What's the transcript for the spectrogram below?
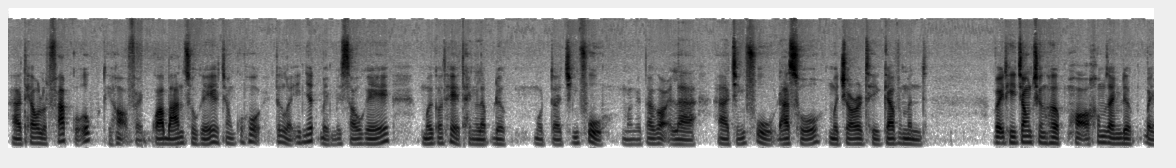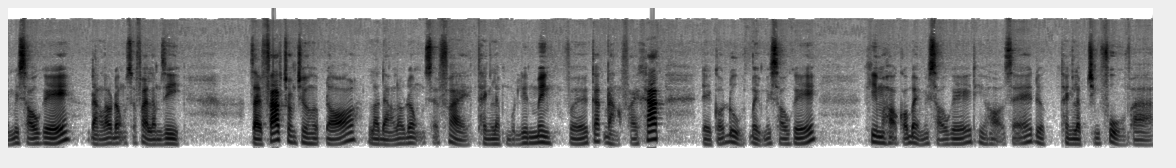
À, theo luật pháp của Úc thì họ phải quá bán số ghế ở trong quốc hội, tức là ít nhất 76 ghế mới có thể thành lập được một uh, chính phủ mà người ta gọi là uh, chính phủ đa số majority government. Vậy thì trong trường hợp họ không giành được 76 ghế, Đảng Lao động sẽ phải làm gì? Giải pháp trong trường hợp đó là Đảng Lao động sẽ phải thành lập một liên minh với các đảng phái khác để có đủ 76 ghế. Khi mà họ có 76 ghế thì họ sẽ được thành lập chính phủ và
